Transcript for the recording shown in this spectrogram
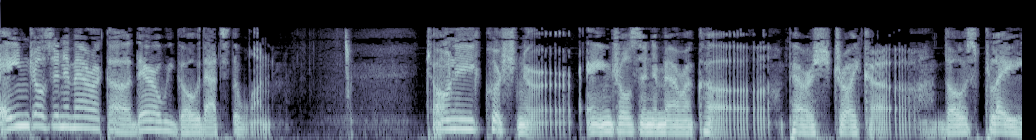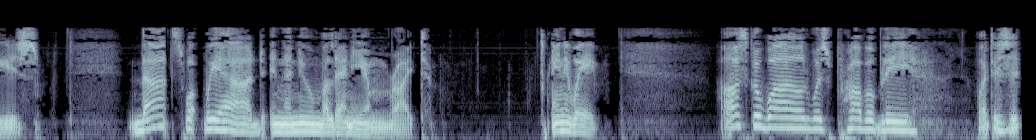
Angels in America. There we go. That's the one. Tony Kushner, Angels in America, Perestroika, those plays. That's what we had in the new millennium, right? Anyway, Oscar Wilde was probably, what is it,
